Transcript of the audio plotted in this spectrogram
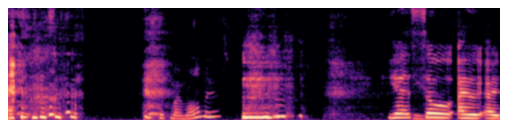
like my mom is. Yeah, so I I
